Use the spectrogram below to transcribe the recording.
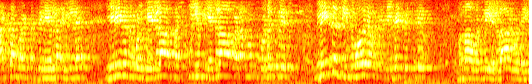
ஆட்டப்பாட்டத்தில எல்லாம் இல்ல. இறைவன் உங்களுக்கு எல்லா சக்தியும் எல்லா வளமும் கொடுத்து மீண்டும் இது அவருடைய நிகழ்வுக்கு அம்மா வந்து எல்லாருடைய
